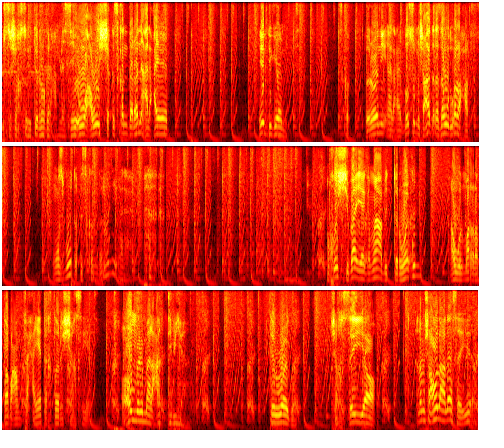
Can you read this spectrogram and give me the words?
بص شخصية الراجل عاملة إزاي؟ اوعى وشك. اسكندراني ألعاب. ادي جامد. اسكندراني ألعاب. بصوا مش قادر ازود ولا حرف. مظبوطة اسكندراني العاب نخش بقى يا جماعة بالترواجون أول مرة طبعا في حياتي أختار الشخصية دي. عمري ما لعبت بيها. ترواجون شخصية. أنا مش هقول عليها سيئة.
